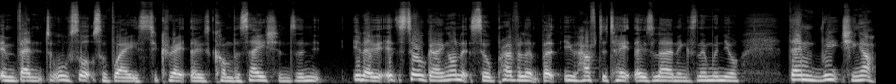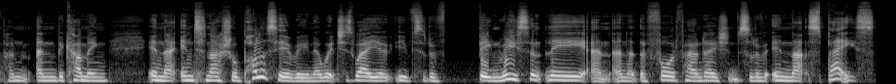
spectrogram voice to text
invent all sorts of ways to create those conversations and you know it's still going on it's still prevalent but you have to take those learnings. And then when you're then reaching up and, and becoming in that international policy arena which is where you, you've sort of been recently and, and at the ford foundation sort of in that space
